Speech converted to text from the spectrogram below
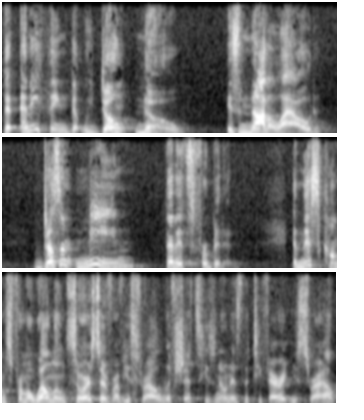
that anything that we don't know is not allowed doesn't mean that it's forbidden. And this comes from a well known source of Rav Yisrael Lifshitz. He's known as the Tiferet Yisrael,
